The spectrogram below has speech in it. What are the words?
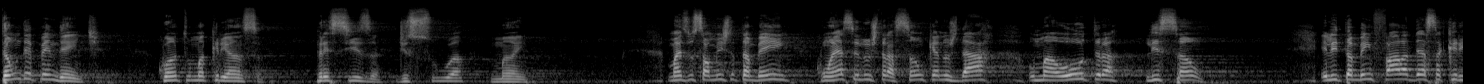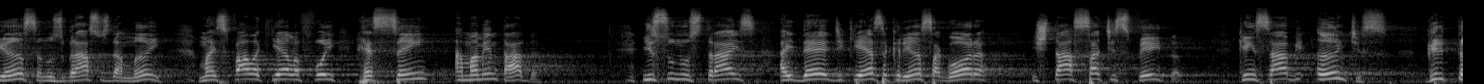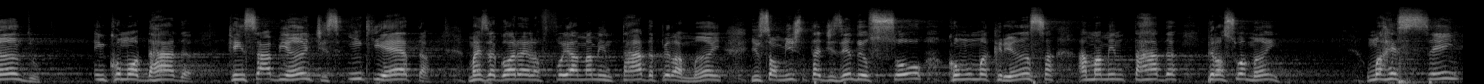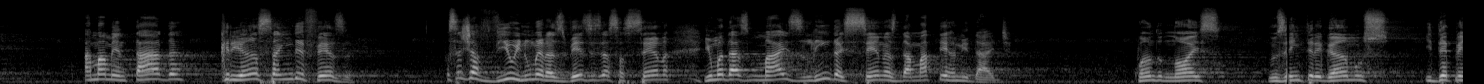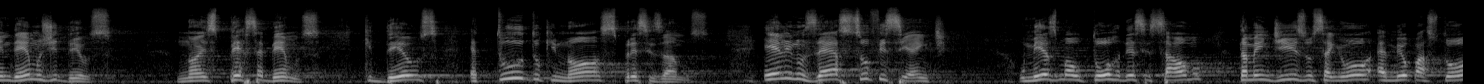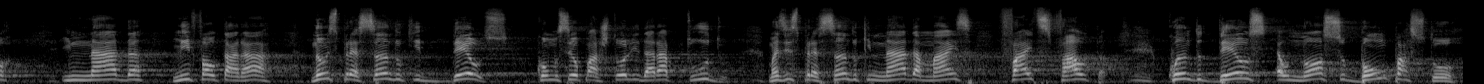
tão dependente quanto uma criança precisa de sua mãe. Mas o salmista também, com essa ilustração, quer nos dar uma outra lição. Ele também fala dessa criança nos braços da mãe, mas fala que ela foi recém-amamentada. Isso nos traz a ideia de que essa criança agora está satisfeita, quem sabe antes, gritando, incomodada, quem sabe antes inquieta, mas agora ela foi amamentada pela mãe, e o salmista está dizendo: Eu sou como uma criança amamentada pela sua mãe, uma recém-amamentada criança indefesa. Você já viu inúmeras vezes essa cena, e uma das mais lindas cenas da maternidade, quando nós nos entregamos e dependemos de Deus nós percebemos que Deus é tudo que nós precisamos, Ele nos é suficiente. O mesmo autor desse salmo também diz: O Senhor é meu pastor e nada me faltará, não expressando que Deus, como seu pastor, lhe dará tudo, mas expressando que nada mais faz falta. Quando Deus é o nosso bom pastor,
